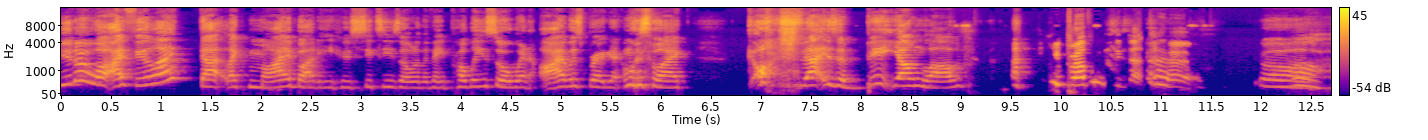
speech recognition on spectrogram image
you know what? I feel like that, like my buddy who's six years older than me, probably saw when I was pregnant and was like, gosh, that is a bit young, love. you probably did that to her. Oh. oh,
